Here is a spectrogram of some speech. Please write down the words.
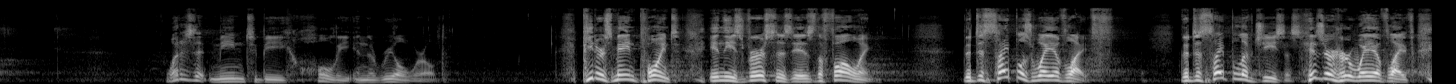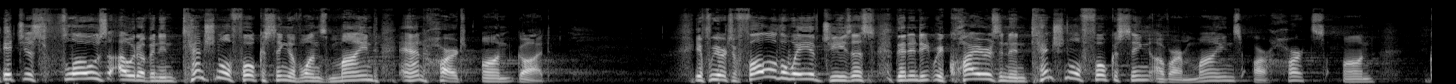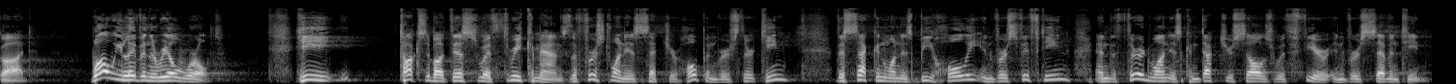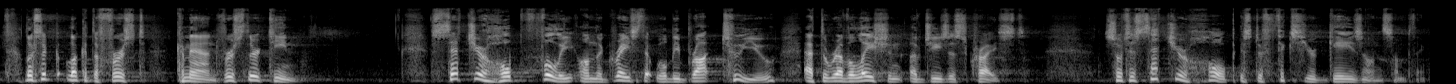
What does it mean to be holy in the real world? Peter's main point in these verses is the following The disciple's way of life, the disciple of Jesus, his or her way of life, it just flows out of an intentional focusing of one's mind and heart on God. If we are to follow the way of Jesus, then it requires an intentional focusing of our minds, our hearts on God while we live in the real world. He talks about this with three commands. The first one is set your hope in verse 13. The second one is be holy in verse 15. And the third one is conduct yourselves with fear in verse 17. Let's look at the first command, verse 13. Set your hope fully on the grace that will be brought to you at the revelation of Jesus Christ. So, to set your hope is to fix your gaze on something.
